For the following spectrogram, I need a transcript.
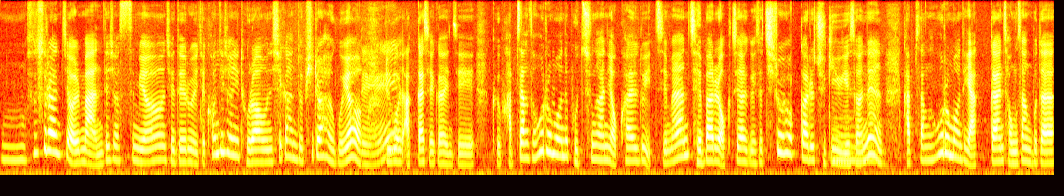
음, 수술한 지 얼마 안 되셨으면 제대로 이제 컨디션이 돌아오는 시간도 필요하고요. 네. 그리고 아까 제가 이제 그 갑상선 호르몬을 보충하는 역할도 있지만 재발을 억제하기 위해서 치료 효과를 주기 음. 위해서는 갑상선 호르몬이 약간 정상보다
